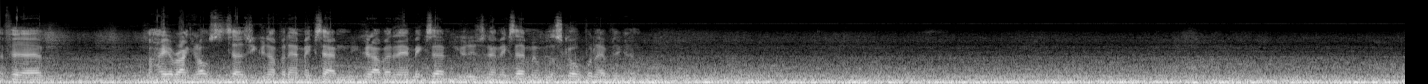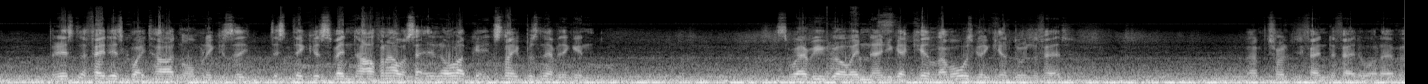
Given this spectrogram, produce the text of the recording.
If um, a higher ranking officer says you can have an MXM, you can have an MXM, you can use an MXM with a scope and everything. But it is, the Fed is quite hard normally because they just they could spend half an hour setting it all up, getting snipers and everything in. So wherever you go in there you get killed, I'm always getting killed doing the Fed. I'm trying to defend the Fed or whatever.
